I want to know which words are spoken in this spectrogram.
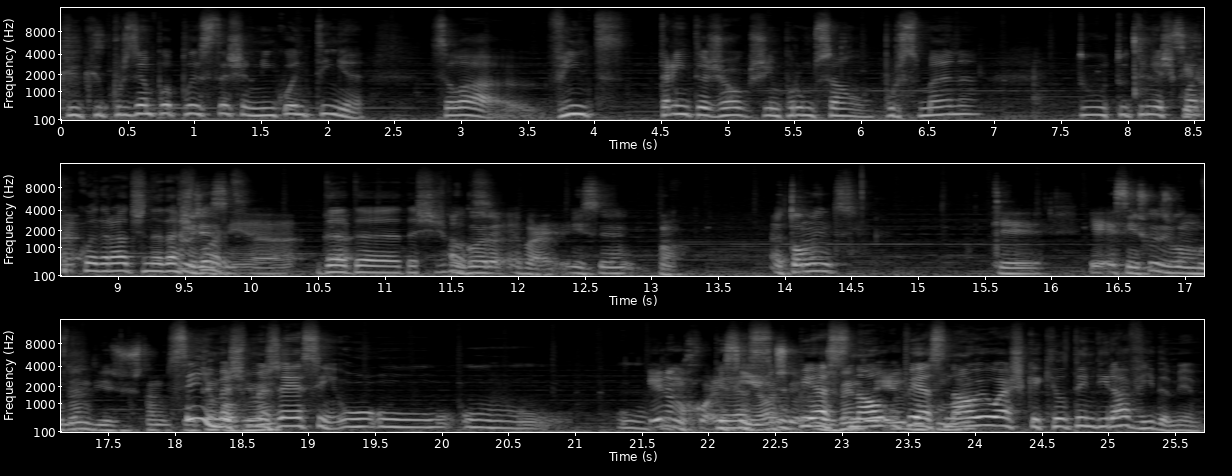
Que, que, por exemplo, a PlayStation, enquanto tinha, sei lá, 20, 30 jogos em promoção por semana, tu, tu tinhas Sim, 4 ah, quadrados na é dashboard assim, ah, da, da, da Xbox. Agora, bem, isso é. Bom, atualmente. Que é, é assim, as coisas vão mudando e ajustando. Sim, mas, mas é assim, o. o, o, o Eu não me recordo. PS, Assim, eu acho o que eles PS vendem- Now, eu o PS Now é. eu acho que aquilo tem de ir à vida mesmo.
